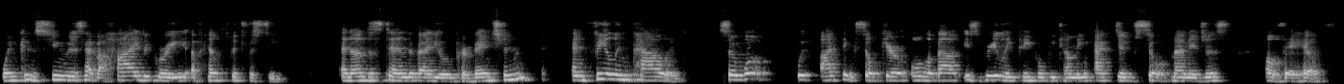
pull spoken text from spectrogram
when consumers have a high degree of health literacy and understand the value of prevention and feel empowered. So, what I think self care all about is really people becoming active self managers of their health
